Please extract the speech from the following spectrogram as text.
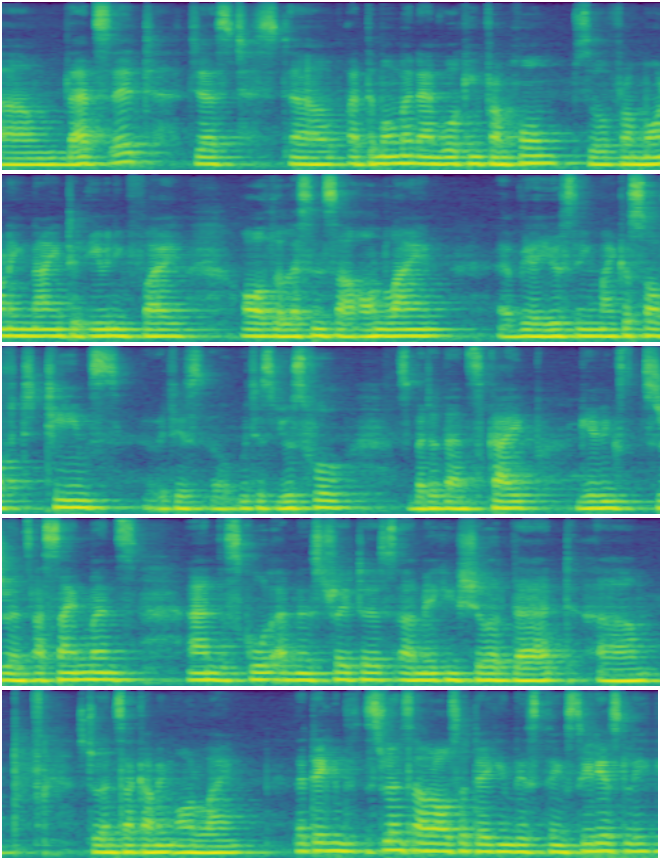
Um, that's it just uh, at the moment I'm working from home so from morning 9 till evening 5 all the lessons are online. Uh, we are using Microsoft Teams which is uh, which is useful. It's better than Skype giving students assignments and the school administrators are making sure that um, students are coming online. They're taking the students are also taking these things seriously.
